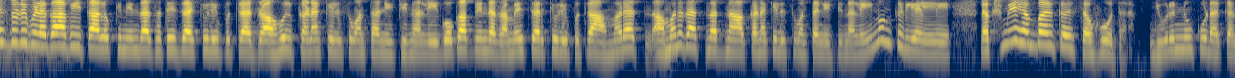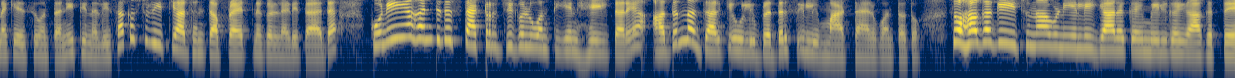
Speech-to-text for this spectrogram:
ಎಸ್ ದುಡಿ ಬೆಳಗಾವಿ ತಾಲೂಕಿನಿಂದ ಸತೀಶ್ ಜಾರಕಿಹೊಳಿ ಪುತ್ರ ರಾಹುಲ್ ಕಣಕ್ಕಿಳಿಸುವಂತಹ ನಿಟ್ಟಿನಲ್ಲಿ ಗೋಕಾಕ್ನಿಂದ ರಮೇಶ್ ಜಾರಕಿಹೊಳಿ ಪುತ್ರ ಅಮರ ಅಮರರತ್ನರ್ನ ಕಣಕ್ಕಿಳಿಸುವಂಥ ನಿಟ್ಟಿನಲ್ಲಿ ಇನ್ನೊಂದು ಕಡೆಯಲ್ಲಿ ಲಕ್ಷ್ಮೀ ಹೆಬ್ಬಾಳ್ಕರ್ ಸಹೋದರ. ಇವರನ್ನು ಕೂಡ ಕಣಕ್ಕಿಳಿಸುವಂತಹ ನಿಟ್ಟಿನಲ್ಲಿ ಸಾಕಷ್ಟು ರೀತಿಯಾದಂತಹ ಪ್ರಯತ್ನಗಳು ನಡೀತಾ ಇದೆ. ಕೊನೆಯ ಹಂತದ ಸ್ಟ್ರಾಟರ್ಜಿಗಳು ಅಂತ ಏನು ಹೇಳ್ತಾರೆ, ಅದನ್ನ ಜಾರಕಿಹೊಳಿ ಬ್ರದರ್ಸ್ ಇಲ್ಲಿ ಮಾಡ್ತಾ ಇರುವಂಥದ್ದು ಸೊ ಹಾಗಾಗಿ ಈ ಚುನಾವಣೆಯಲ್ಲಿ ಯಾರ ಕೈ ಮೇಲ್ಗೈ ಆಗುತ್ತೆ,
